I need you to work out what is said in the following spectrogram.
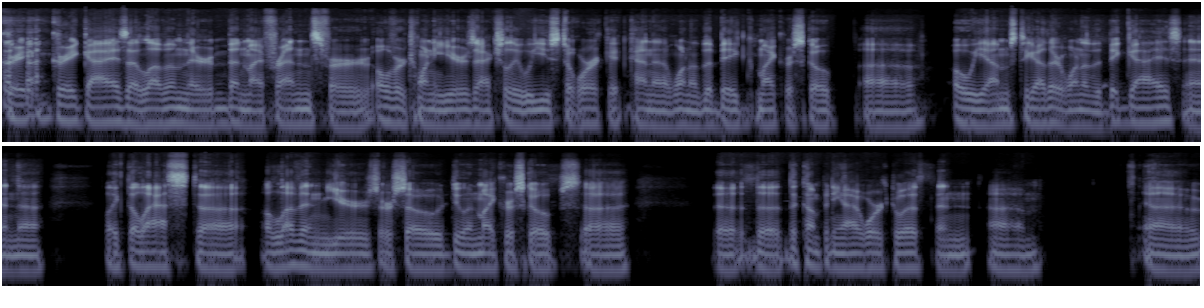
great, great guys. I love them. They've been my friends for over 20 years. Actually, we used to work at kind of one of the big microscope uh, OEMs together, one of the big guys. And uh, like the last uh, 11 years or so doing microscopes, uh, the, the, the company I worked with and um, uh,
